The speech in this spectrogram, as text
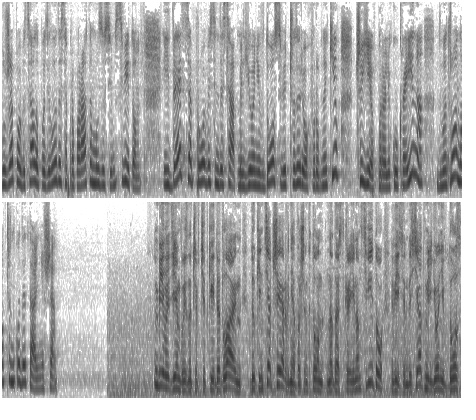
вже пообіцяли поділитися препаратами з усім світом. Йдеться про 80 мільйонів доз від чотирьох виробників. Чи є в переліку Україна? Дмитро Анопченко детальніше. Білий дім визначив чіткий дедлайн. До кінця червня Вашингтон надасть країнам світу 80 мільйонів доз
